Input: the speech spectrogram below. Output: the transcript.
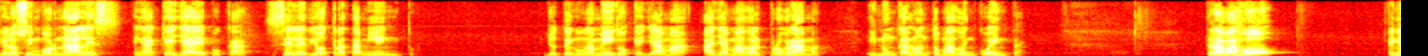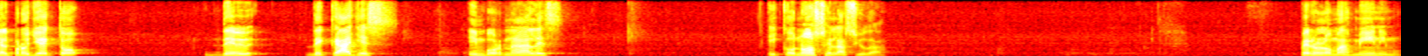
que los inbornales en aquella época se le dio tratamiento. Yo tengo un amigo que llama, ha llamado al programa y nunca lo han tomado en cuenta. Trabajó en el proyecto de, calles inbornales y conoce la ciudad. Pero lo más mínimo.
